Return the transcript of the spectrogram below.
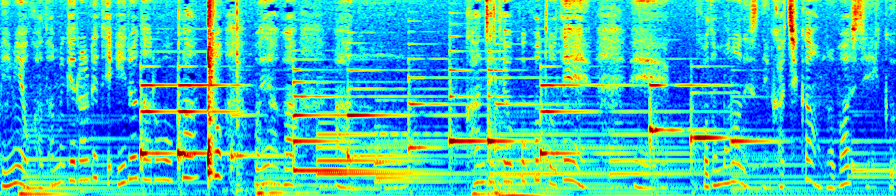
耳を傾けられているだろうかと親があの感じておくことで、えー、子供のですね価値観を伸ばしていく、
